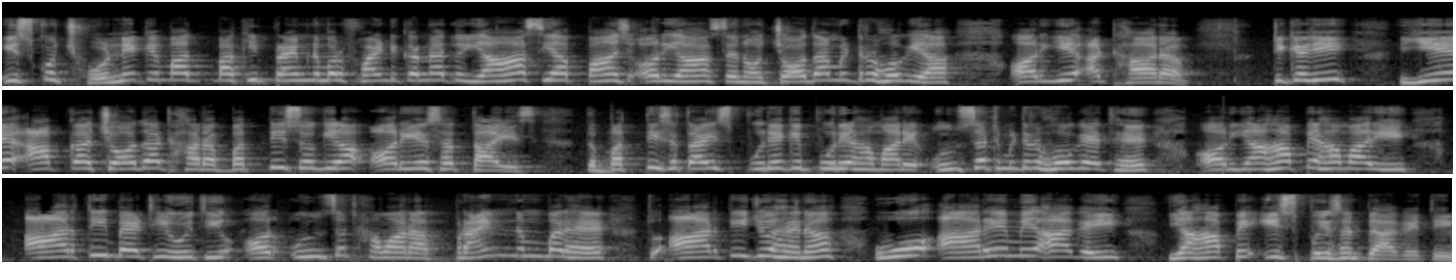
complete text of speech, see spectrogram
इसको छोड़ने के बाद बाकी प्राइम नंबर फाइंड करना है तो यहाँ से यहाँ पाँच और यहाँ से नौ। चौदह मीटर हो गया और ये अठारह। ठीक है जी? ये आपका चौदह, अठारह, बत्तीस हो गया और ये सत्ताईस। तो बत्तीस, सत्ताईस पूरे के पूरे हमारे उनसठ मीटर हो गए थे और यहाँ पे हमारी आरती बैठी हुई थी और उनसठ हमारा प्राइम नंबर है। तो आरती जो है ना, वो आर में आ गई, यहाँ पे इस पोजीशन पे आ गई थी।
